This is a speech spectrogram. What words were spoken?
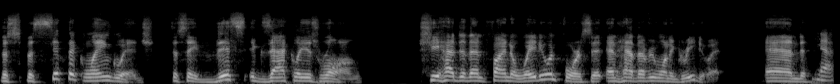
the specific language to say this exactly is wrong. She had to then find a way to enforce it and have everyone agree to it. And Yeah.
